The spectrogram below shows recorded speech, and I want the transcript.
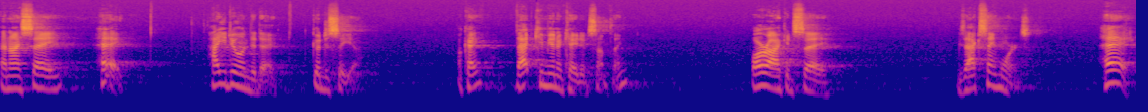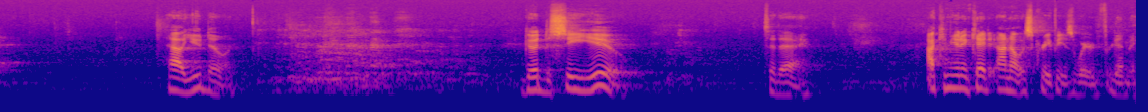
and I say, "Hey, how you doing today? Good to see you." Okay, that communicated something. Or I could say, exact same words. Hey, how you doing? Good to see you today. I communicated, I know it's creepy, it's weird, forgive me.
